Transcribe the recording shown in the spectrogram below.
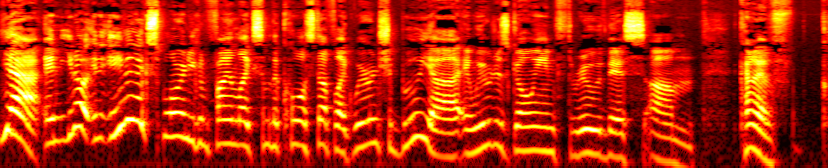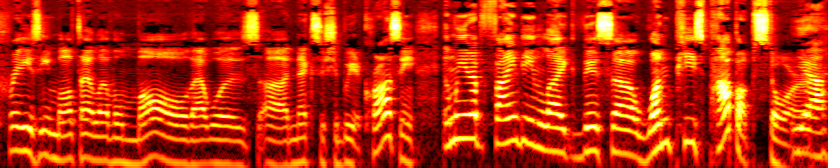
Yeah, and you know, and even exploring, you can find like some of the coolest stuff. Like we were in Shibuya, and we were just going through this um, kind of crazy multi-level mall that was uh, next to Shibuya Crossing, and we ended up finding like this uh, One Piece pop-up store. Yeah.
